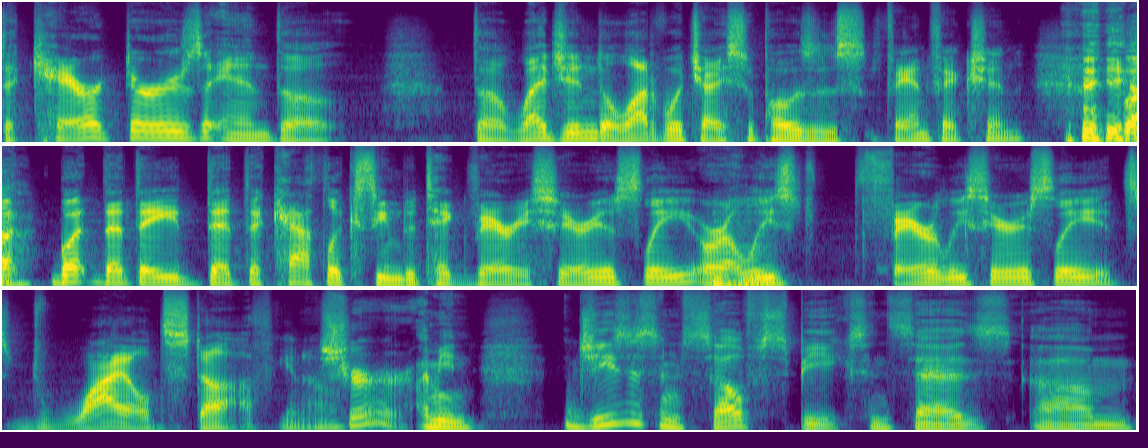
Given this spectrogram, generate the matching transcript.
the characters and the the legend, a lot of which I suppose is fan fiction, yeah. but but that they that the Catholics seem to take very seriously, or at Mhm. least fairly seriously. It's wild stuff, you know. Sure. I mean, Jesus himself speaks and says, um,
